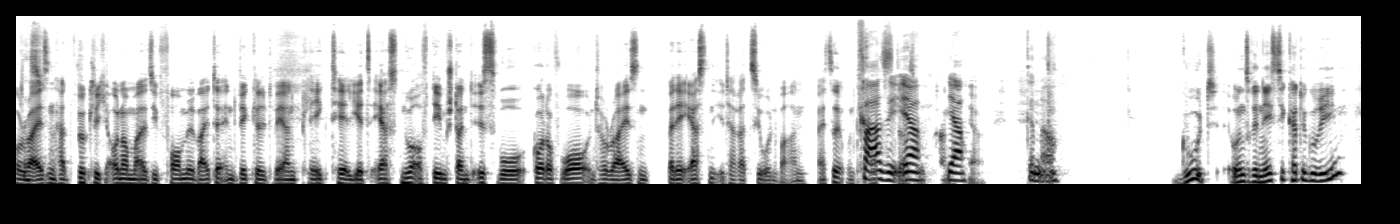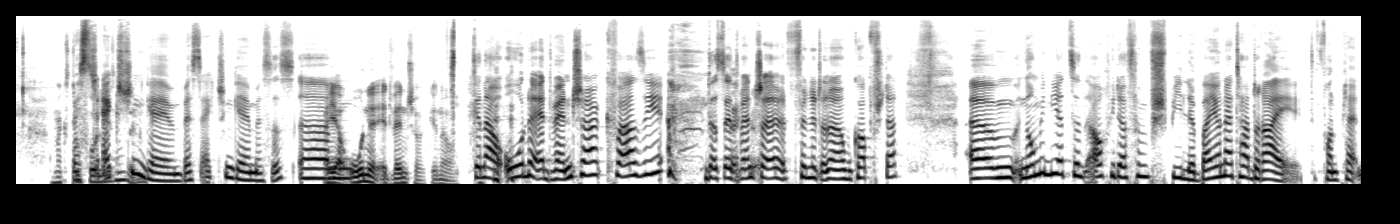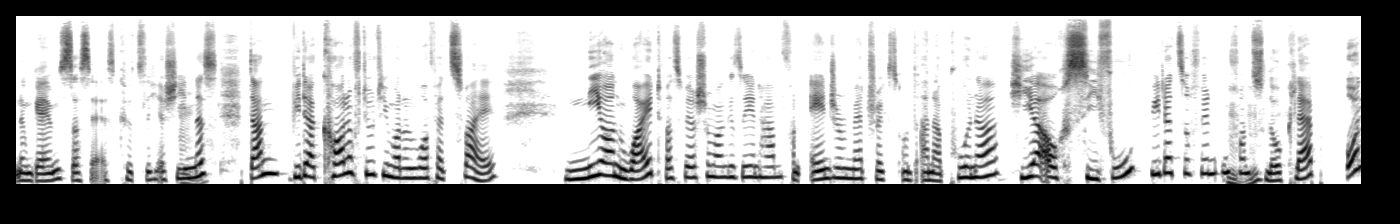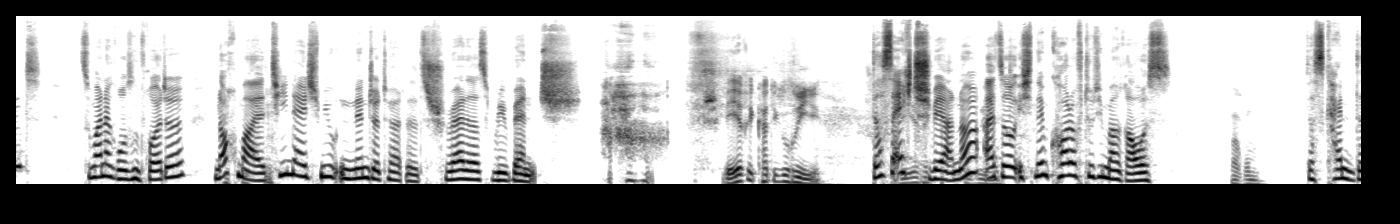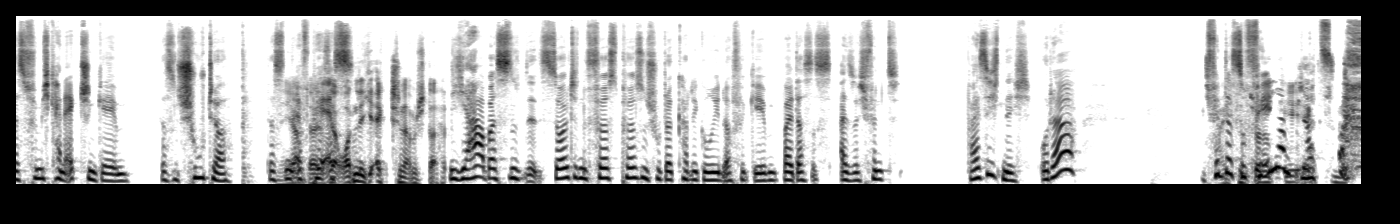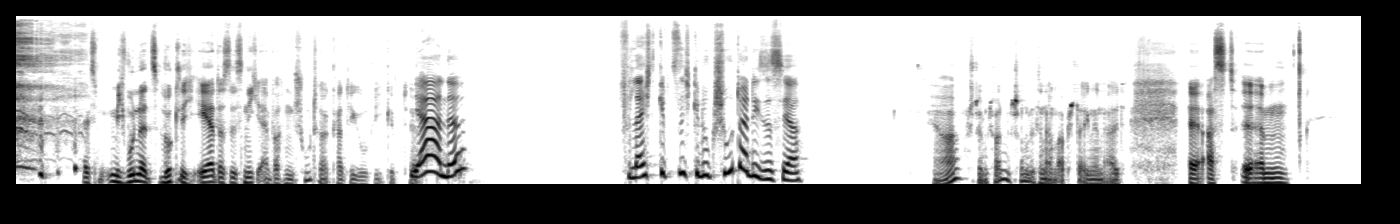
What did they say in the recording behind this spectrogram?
Horizon das, hat wirklich auch nochmal die Formel weiterentwickelt, während Plague Tale jetzt erst nur auf dem Stand ist, wo God of War und Horizon bei der ersten Iteration waren, weißt du? Und Quasi, ja, so ja, ja, genau. Gut, unsere nächste Kategorie, Magst Best Action Game. Best Action Game ist es. Ähm, ah ja, ohne Adventure, genau. Genau, ohne Adventure quasi. Das Adventure findet in eurem Kopf statt. Ähm, nominiert sind auch wieder fünf Spiele. Bayonetta 3 von Platinum Games, das ja erst kürzlich erschienen mhm. ist. Dann wieder Call of Duty Modern Warfare 2. Neon White, was wir schon mal gesehen haben, von Angel Matrix und Annapurna. Hier auch Sifu wieder zu finden von mhm. Slow Clap. Und zu meiner großen Freude nochmal Teenage Mutant Ninja Turtles Shredder's Revenge. Schwere Kategorie. Das ist echt schwer, ne? Also ich nehme Call of Duty mal raus. Warum? Das ist, kein, das ist für mich kein Action-Game. Das ist ein Shooter. Das ist ein ja, FPS. Da ist ja ordentlich Action am Start. Ja, aber es, es sollte eine First-Person-Shooter-Kategorie dafür geben, weil das ist, also ich finde, weiß ich nicht, oder? Ich finde das so fehl am Platz. mich wundert es wirklich eher, dass es nicht einfach eine Shooter-Kategorie gibt. Ja. ja, ne? Vielleicht gibt es nicht genug Shooter dieses Jahr. Ja, stimmt schon, schon ein bisschen am absteigenden Alt. Äh, Ast. Ähm,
